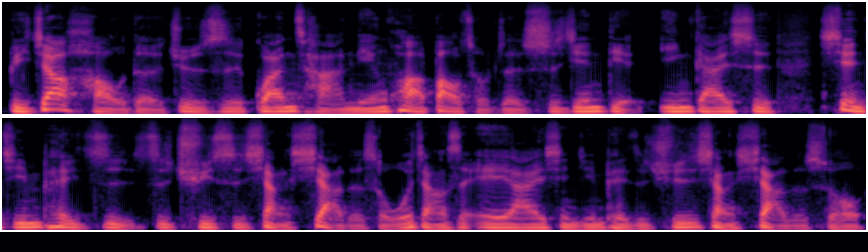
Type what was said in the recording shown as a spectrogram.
比较好的就是观察年化报酬的时间点，应该是现金配置是趋势向下的时候。我讲的是 AI 现金配置趋势向下的时候，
